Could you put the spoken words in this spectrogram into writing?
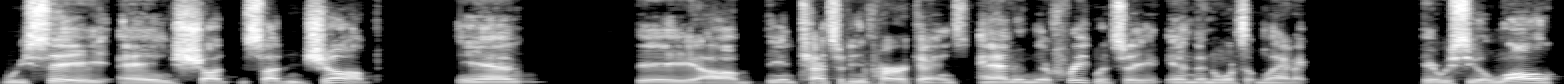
we see a sudden jump in the um, the intensity of hurricanes and in their frequency in the North Atlantic. Here we see a lull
